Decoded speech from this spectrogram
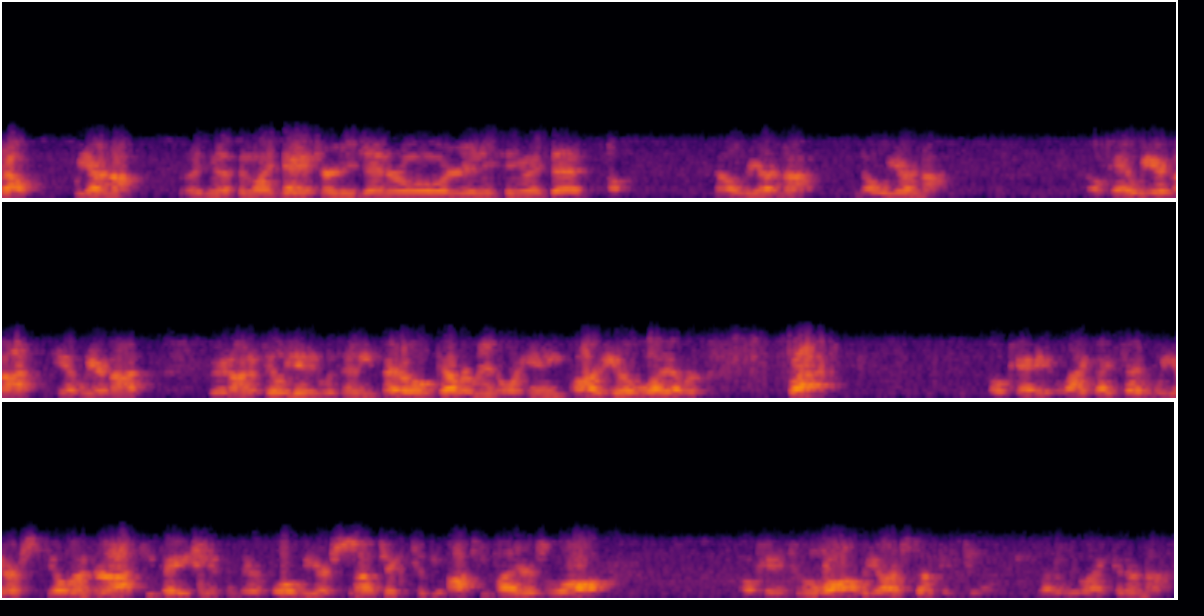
No, we are not. Like nothing like the Attorney General or anything like that? No, we are not. No, we are not. Okay, we are not, yeah, we are not, we are not affiliated with any federal government or any party or whatever. But, okay, like I said, we are still under occupation, and therefore we are subject to the occupier's law. Okay, to the law, we are subject to it, whether we like it or not.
